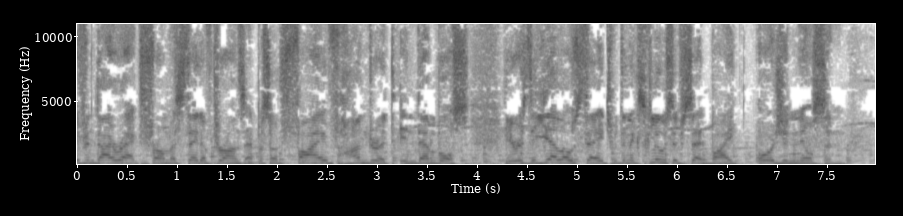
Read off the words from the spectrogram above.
Live and direct from A State of Trance episode 500 in Den Bosch. Here is the yellow stage with an exclusive set by Orjan Nilsen.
